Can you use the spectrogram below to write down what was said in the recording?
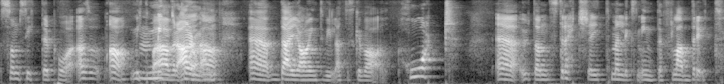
som sitter på, alltså ja, mitt på Mitt på, överarmen. Eh, där jag inte vill att det ska vara hårt eh, utan stretchigt men liksom inte fladdrigt.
